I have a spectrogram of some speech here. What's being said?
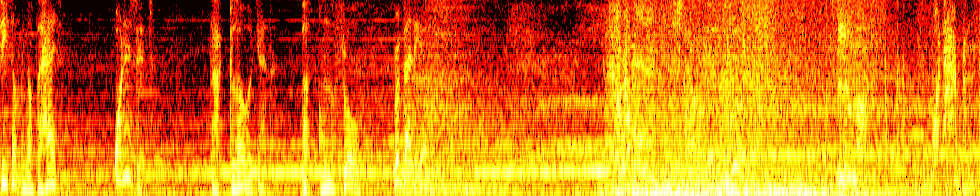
See something up ahead. What is it? That glow again, but on the floor. Revelio! Lumos! What happened?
